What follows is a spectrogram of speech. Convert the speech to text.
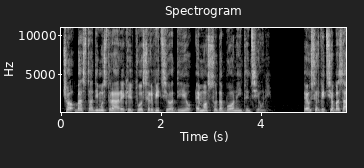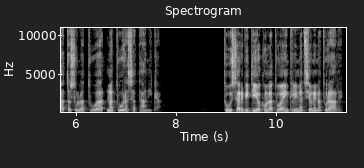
Ciò basta a dimostrare che il tuo servizio a Dio è mosso da buone intenzioni. È un servizio basato sulla tua natura satanica. Tu servi Dio con la tua inclinazione naturale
